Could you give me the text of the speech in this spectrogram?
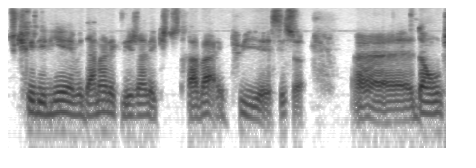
Tu crées des liens évidemment avec les gens avec qui tu travailles. Puis euh, c'est ça. Euh, donc,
